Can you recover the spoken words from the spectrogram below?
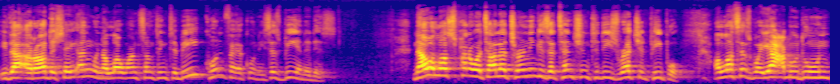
إذا أراد شيئا when Allah wants something to be kun fayakun. He says be and it is. Now Allah subhanahu wa ta'ala turning his attention to these wretched people. Allah says وَيَعْبُدُونَ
